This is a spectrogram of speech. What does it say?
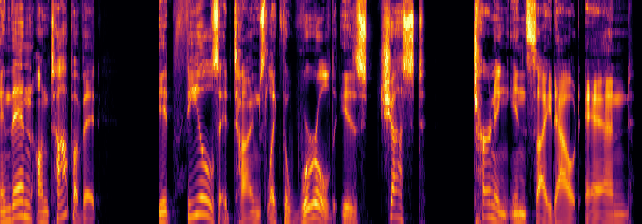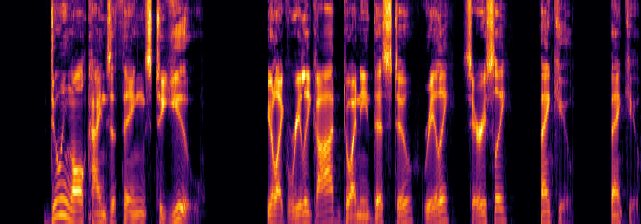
And then on top of it, it feels at times like the world is just turning inside out and doing all kinds of things to you you're like, really, God? Do I need this too? Really? Seriously? Thank you. Thank you.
